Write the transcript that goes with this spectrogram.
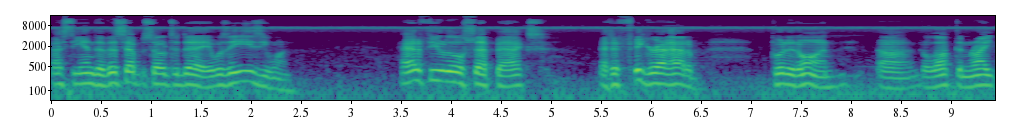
that's the end of this episode today. It was an easy one had a few little setbacks. had to figure out how to put it on. Uh, the left and right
